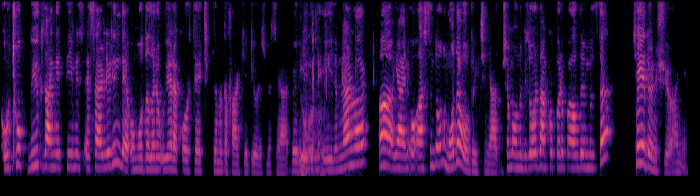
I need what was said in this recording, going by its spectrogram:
o çok büyük zannettiğimiz eserlerin de o modalara uyarak ortaya çıktığını da fark ediyoruz mesela. Böyle Doğru. belirli eğilimler var. Aa, yani o aslında onu moda olduğu için yazmış ama onu biz oradan koparıp aldığımızda şeye dönüşüyor hani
